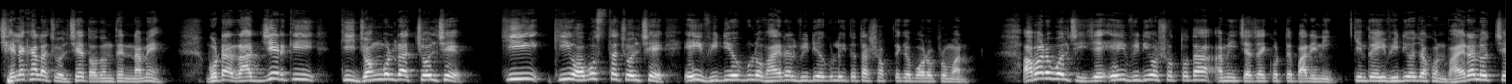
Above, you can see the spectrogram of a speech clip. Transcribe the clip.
ছেলে খেলা চলছে তদন্তের নামে। গোটা রাজ্যের কি কি জঙ্গলরাজ চলছে? কি কি অবস্থা চলছে? এই ভিডিওগুলো ভাইরাল ভিডিওগুলোই তো তার সব থেকে বড় প্রমাণ। আবারও বলছি যে এই ভিডিও সত্যতা আমি যাচাই করতে পারিনি, কিন্তু এই ভিডিও যখন ভাইরাল হচ্ছে,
